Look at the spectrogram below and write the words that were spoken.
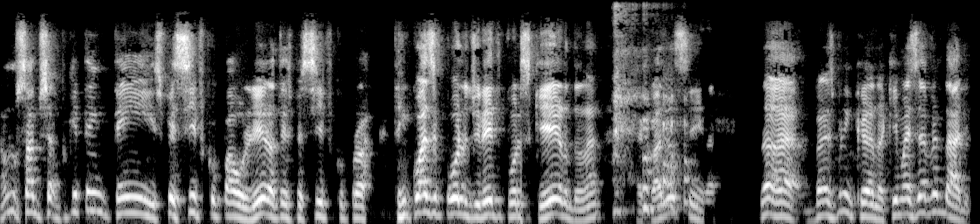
Ela não sabe se é, porque tem, tem específico para olheira, tem específico para. Tem quase para olho direito e para olho esquerdo, né? É quase assim, né? Não, é, mas brincando aqui, mas é verdade.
